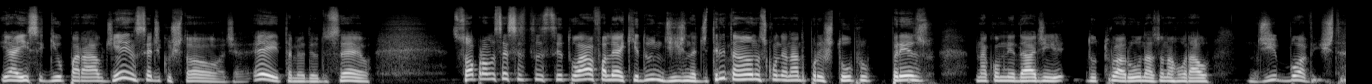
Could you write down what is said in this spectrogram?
e aí seguiu para a audiência de custódia. Eita, meu Deus do céu! Só para você se situar, eu falei aqui do indígena de 30 anos condenado por estupro, preso na comunidade do Truaru, na zona rural de Boa Vista.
